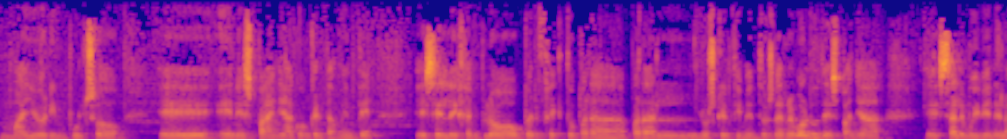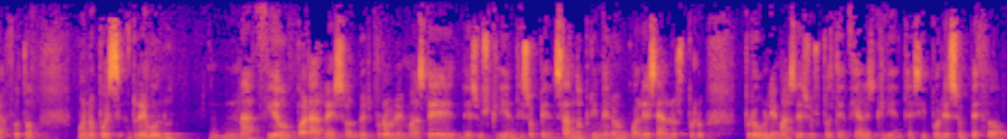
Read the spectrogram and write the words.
mayor impulso eh, en España concretamente. Es el ejemplo perfecto para, para los crecimientos de Revolut. España eh, sale muy bien en la foto. Bueno, pues Revolut nació para resolver problemas de, de, sus clientes o pensando primero en cuáles eran los problemas de sus potenciales clientes. Y por eso empezó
